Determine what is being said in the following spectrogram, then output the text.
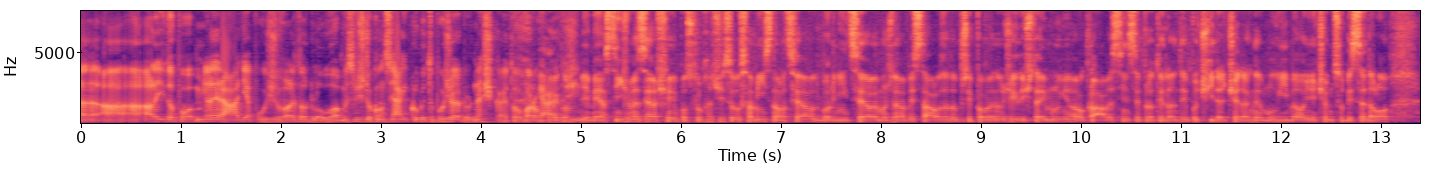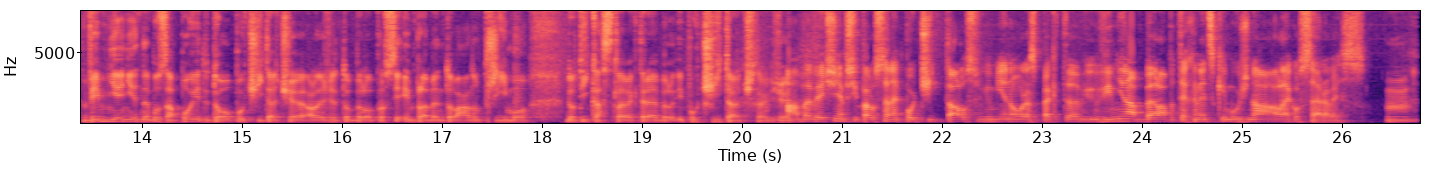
A, a lidi to po, měli rádi a používali to dlouho. A myslím, že dokonce nějaký kluby to používali do dneška. Je to Já jako, je mi jasný, že mezi našimi posluchači jsou samý znalci a odborníci, ale možná by stálo za to připomenout, že když tady mluvíme o klávesnici pro tyhle ty počítače, tak nemluvíme o něčem, co by se dalo vyměnit nebo zapojit do počítače, ale že to bylo prostě implementováno přímo do té kastle, ve které byl i počítač. Takže... A ve většině případů se nepočítalo s výměnou, respektive výměna byla technicky možná, ale jako servis. Hmm.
